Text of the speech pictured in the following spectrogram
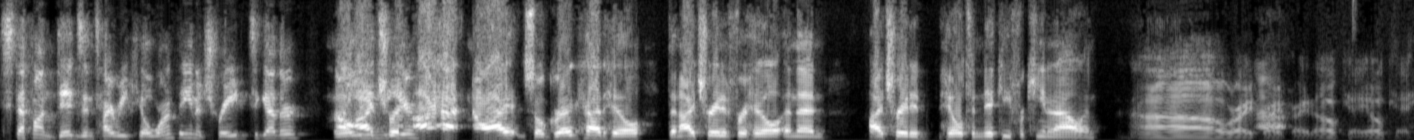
Stefon Diggs and Tyreek Hill? Weren't they in a trade together early I in the year? I had no. I so Greg had Hill. Then I traded for Hill, and then I traded Hill to Nikki for Keenan Allen. Oh, right, ah. right, right. Okay, okay.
